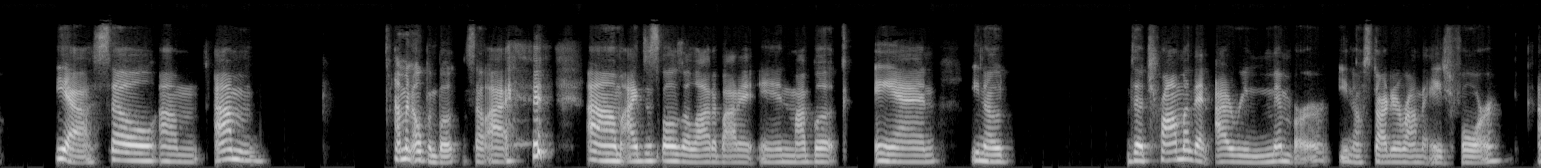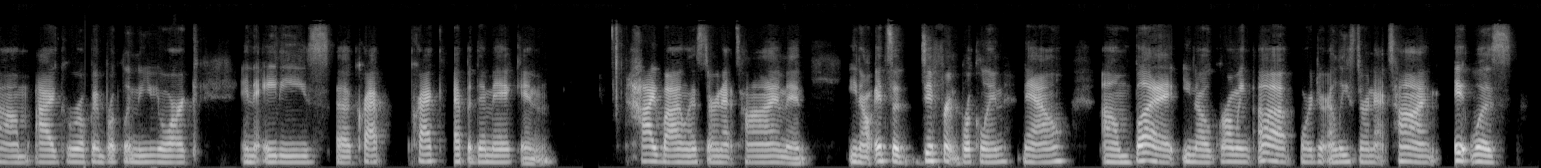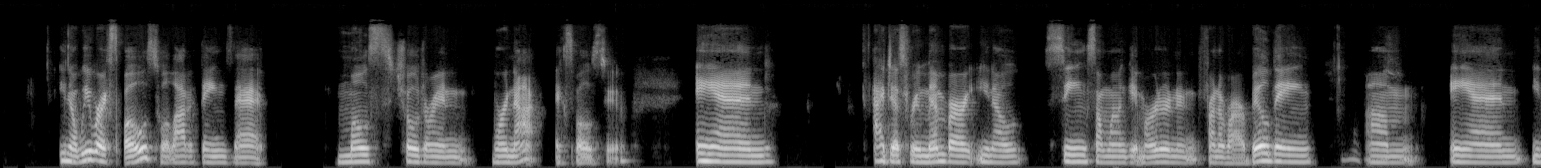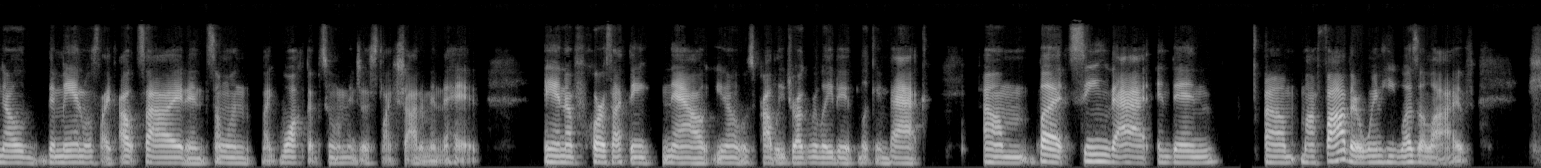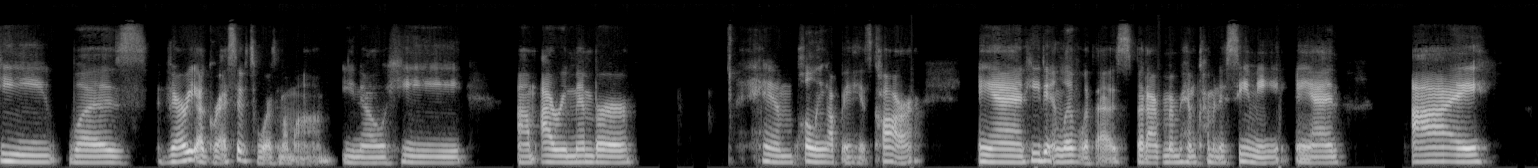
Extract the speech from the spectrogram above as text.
Yeah. So um, I'm I'm an open book, so I um, I disclose a lot about it in my book, and you know, the trauma that I remember, you know, started around the age four. Um, I grew up in Brooklyn, New York, in the '80s, a crack crack epidemic and high violence during that time, and you know, it's a different Brooklyn now. Um, but you know, growing up, or at least during that time, it was, you know, we were exposed to a lot of things that most children were not exposed to. And I just remember, you know, seeing someone get murdered in front of our building. Oh um, and, you know, the man was like outside and someone like walked up to him and just like shot him in the head. And of course, I think now, you know, it was probably drug related looking back. Um, but seeing that, and then um, my father, when he was alive, he was very aggressive towards my mom. You know, he, um, I remember him pulling up in his car and he didn't live with us, but I remember him coming to see me and I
